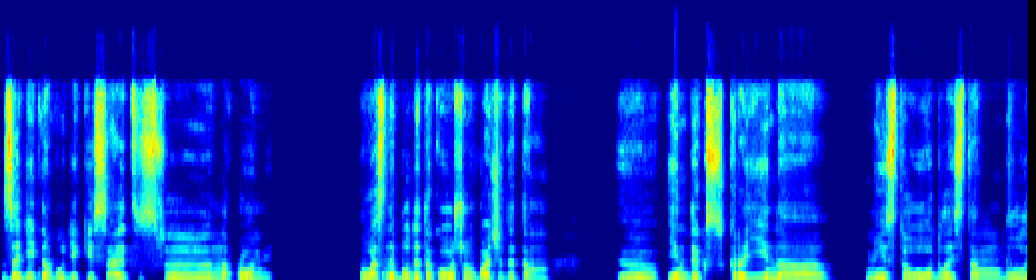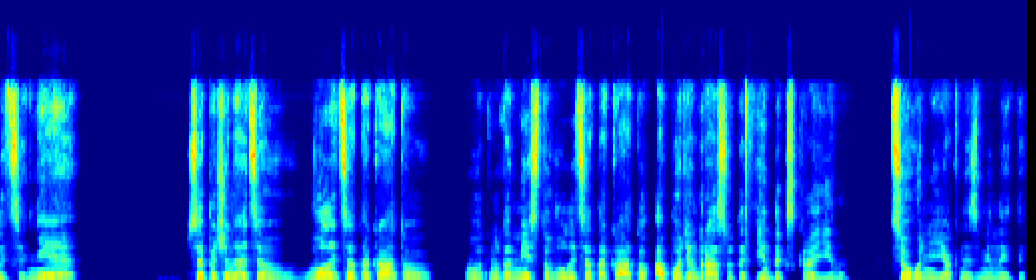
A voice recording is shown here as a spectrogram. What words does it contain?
Зайдіть на будь-який сайт з, е, на промі. У вас не буде такого, що ви бачите там е, індекс, країна, місто, область, там вулиця. Ні. Все починається вулиця така-то, от, ну там місто, вулиця така-то, а потім здравствуйте, індекс країна. Цього ніяк не змінити.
